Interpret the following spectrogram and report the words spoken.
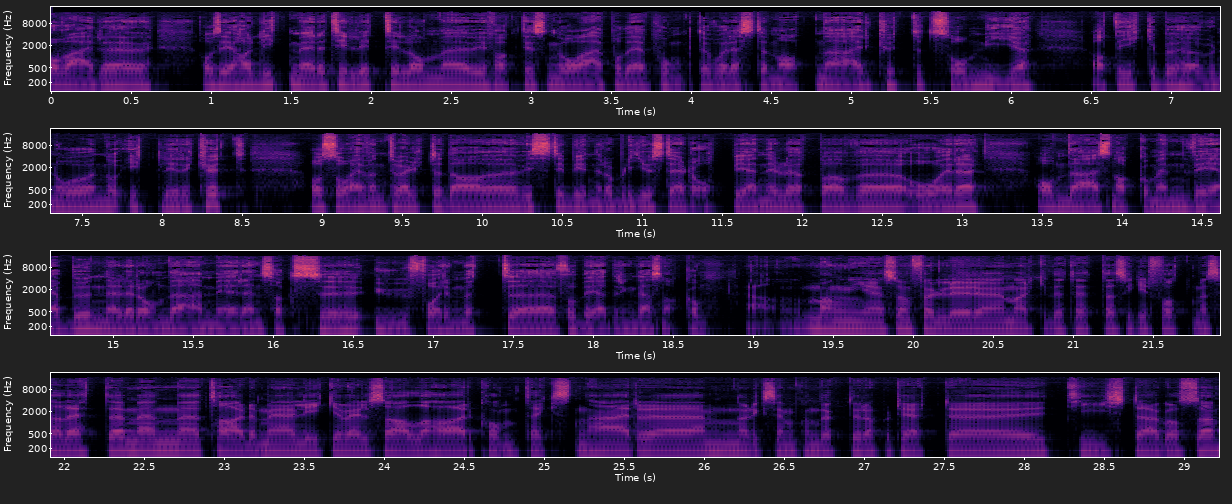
å være, si, ha litt mer tillit til om vi faktisk nå er på det punktet hvor estimatene er kuttet så mye at de ikke behøver noe, noe ytterligere kutt. Og så eventuelt, da, hvis de begynner å bli justert opp igjen i løpet av året, om det er snakk om en V-bunn eller om det er mer en slags uformet forbedring det er snakk om. Ja, mange som følger markedet tett, har sikkert fått med seg dette, men tar det med likevel, så alle har konteksten her. Nordic Semiconductor rapporterte tirsdag også.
